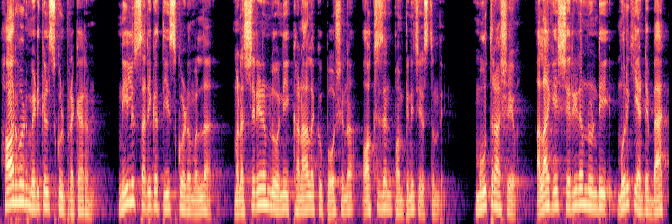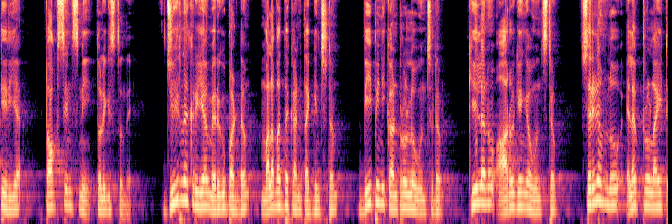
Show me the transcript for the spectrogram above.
హార్వర్డ్ మెడికల్ స్కూల్ ప్రకారం నీళ్ళు సరిగా తీసుకోవడం వల్ల మన శరీరంలోని కణాలకు పోషణ ఆక్సిజన్ పంపిణీ చేస్తుంది. మూత్రాశయం అలాగే శరీరం నుండి మురికి అంటే బ్యాక్టీరియా టాక్సిన్స్ని తొలగిస్తుంది. జీర్ణక్రియ మెరుగుపడడం మలబద్ధకాన్ని తగ్గించడం బీపీని కంట్రోల్లో ఉంచడం కీళ్ళను ఆరోగ్యంగా ఉంచడం శరీరంలో ఎలక్ట్రోలైట్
